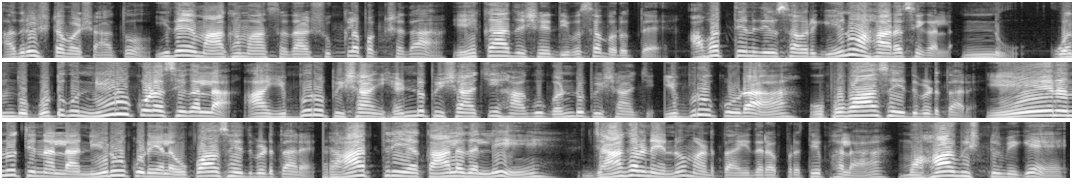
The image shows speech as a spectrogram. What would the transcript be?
ಅದೃಷ್ಟವಶಾತು ಇದೇ ಮಾಘ ಮಾಸದ ಶುಕ್ಲ ಪಕ್ಷದ ಏಕಾದಶಿ ದಿವಸ ಬರುತ್ತೆ. ಅವತ್ತಿನ ದಿವಸ ಅವ್ರಿಗೆ ಏನೂ ಆಹಾರ ಸಿಗಲ್ಲ. ಒಂದು ಗುಟುಗು ನೀರು ಕೂಡ ಸಿಗಲ್ಲ. ಆ ಇಬ್ಬರು ಪಿಶಾ ಹೆಣ್ಣು ಪಿಶಾಚಿ ಹಾಗೂ ಗಂಡು ಪಿಶಾಚಿ, ಇಬ್ರು ಕೂಡ ಉಪವಾಸ ಇದ್ದು ಬಿಡ್ತಾರೆ ಏನನ್ನು ತಿನ್ನಲ್ಲ, ನೀರು ಕುಡಿಯಲ್ಲ, ಉಪವಾಸ ಇದ್ದು ಬಿಡ್ತಾರೆ ರಾತ್ರಿಯ ಕಾಲದಲ್ಲಿ ಜಾಗರಣೆಯನ್ನು ಮಾಡ್ತಾ ಇದರ ಪ್ರತಿಫಲ ಮಹಾವಿಷ್ಣುವಿಗೆ,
